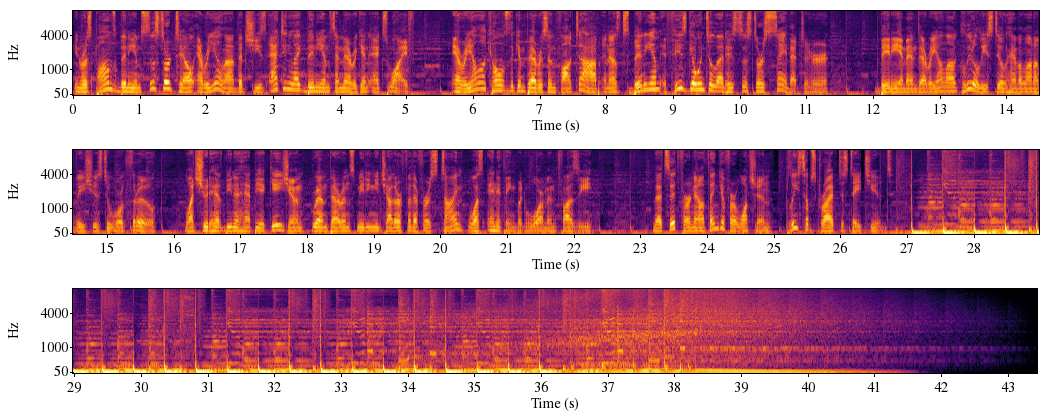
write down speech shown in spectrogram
In response, Biniam's sister tell Ariella that she's acting like Biniam's American ex-wife, Ariella calls the comparison fucked up and asks Biniam if he's going to let his sister say that to her. Biniam and Ariella clearly still have a lot of issues to work through. What should have been a happy occasion, grandparents meeting each other for the first time, was anything but warm and fuzzy. That's it for now, thank you for watching, please subscribe to stay tuned.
